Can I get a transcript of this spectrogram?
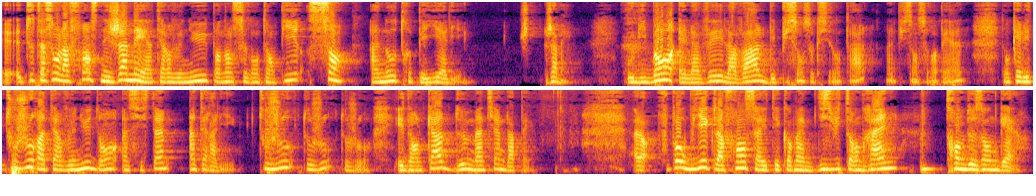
de toute façon, la France n'est jamais intervenue pendant le Second Empire sans un autre pays allié, jamais. Au Liban, elle avait l'aval des puissances occidentales, des hein, puissances européennes, donc elle est toujours intervenue dans un système interallié, toujours, toujours, toujours, et dans le cadre de maintien de la paix. Alors, faut pas oublier que la France a été quand même 18 ans de règne, 32 ans de guerre.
